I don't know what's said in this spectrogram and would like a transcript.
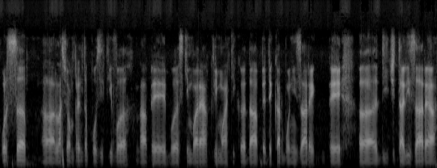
vor să lase o amprentă pozitivă da, pe schimbarea climatică, da, pe decarbonizare, pe uh, digitalizarea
